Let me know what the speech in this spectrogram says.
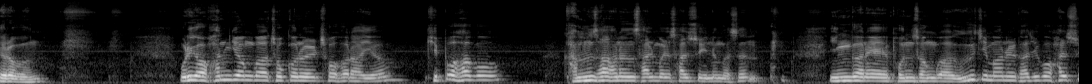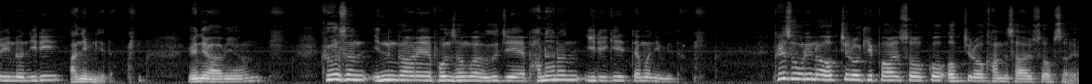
여러분, 우리가 환경과 조건을 초월하여 기뻐하고 감사하는 삶을 살 수 있는 것은 인간의 본성과 의지만을 가지고 할 수 있는 일이 아닙니다. 왜냐하면 그것은 인간의 본성과 의지에 반하는 일이기 때문입니다. 그래서 우리는 억지로 기뻐할 수 없고 억지로 감사할 수 없어요.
